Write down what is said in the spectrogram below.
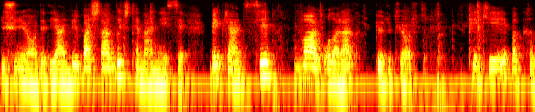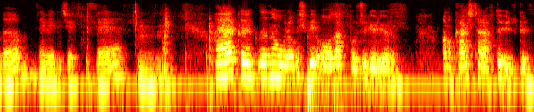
düşünüyor dedi. Yani bir başlangıç temennisi, beklentisi var olarak gözüküyor. Peki bakalım ne verecek bize? Hmm. Hayal kırıklığına uğramış bir oğlak burcu görüyorum. Ama karşı tarafta üzgün.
